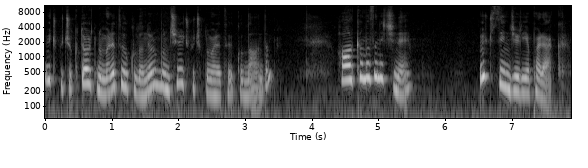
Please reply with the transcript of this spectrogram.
3,5-4 numara tığ kullanıyorum. Bunun için 3,5 numara tığ kullandım. Halkamızın içine 3 zincir yaparak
